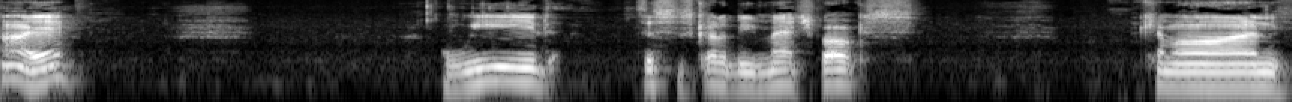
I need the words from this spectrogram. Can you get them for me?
Oh yeah. Weird. This has got to be Matchbox. Come on.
